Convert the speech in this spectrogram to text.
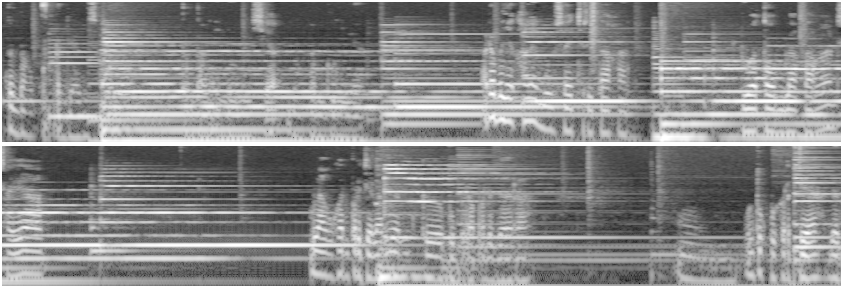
tentang pekerjaan saya tentang Indonesia tentang dunia. Ada banyak hal yang mau saya ceritakan. Dua tahun belakangan saya melakukan perjalanan ke beberapa negara hmm, untuk bekerja dan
